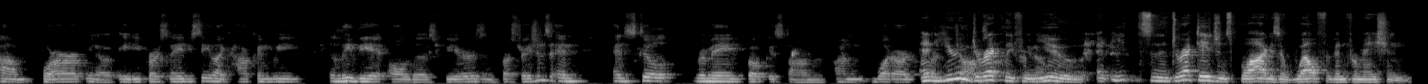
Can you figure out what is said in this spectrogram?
um, for our you know 80 person agency like how can we alleviate all those fears and frustrations and and still remain focused on on what our and our hearing directly are, from know? you so the direct agents blog is a wealth of information.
